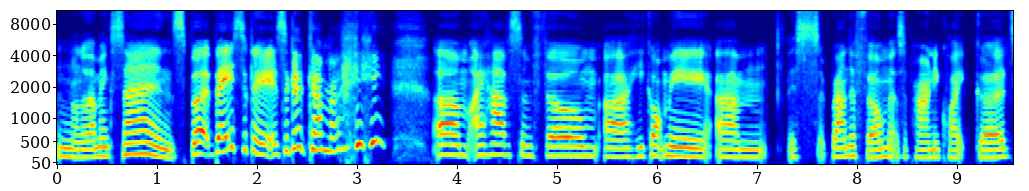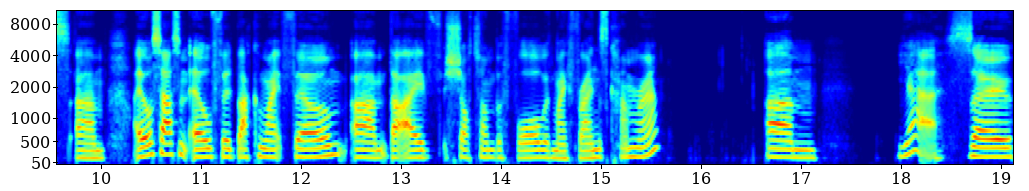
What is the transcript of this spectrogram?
None of that makes sense, but basically, it's a good camera. um, I have some film. Uh, he got me um, this brand of film that's apparently quite good. Um, I also have some Ilford black and white film um, that I've shot on before with my friend's camera. Um, yeah, so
